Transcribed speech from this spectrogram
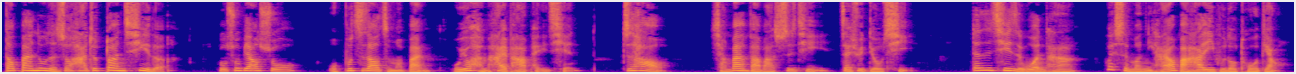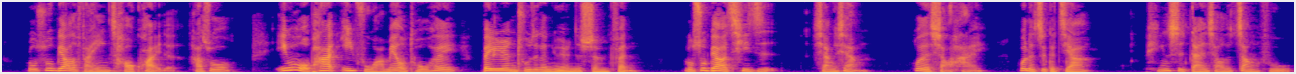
到半路的时候他就断气了。罗素标说：“我不知道怎么办，我又很害怕赔钱，只好想办法把尸体再去丢弃。”但是妻子问他：“为什么你还要把他的衣服都脱掉？”罗素标的反应超快的，他说：“因为我怕衣服啊没有脱会被认出这个女人的身份。”罗素标的妻子想想，为了小孩，为了这个家，平时胆小的丈夫，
